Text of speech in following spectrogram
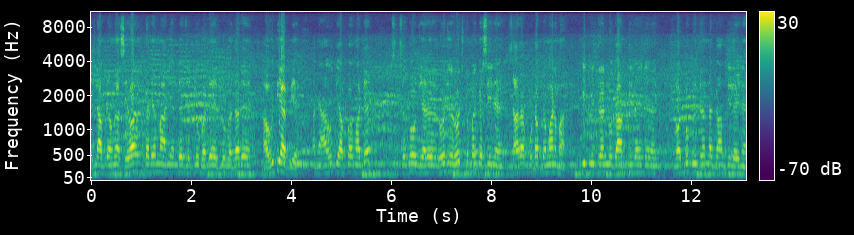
એટલે આપણે હમણાં સેવા કાર્યમાં આની અંદર જેટલું વધે એટલું વધારે આહુતિ આપીએ અને આહુતિ આપવા માટે શિક્ષકો જ્યારે રોજે રોજ કમર કસીને સારા મોટા પ્રમાણમાં કીટ વિતરણનું કામથી લઈને, નોટબુક વિતરણના કામથી લઈને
